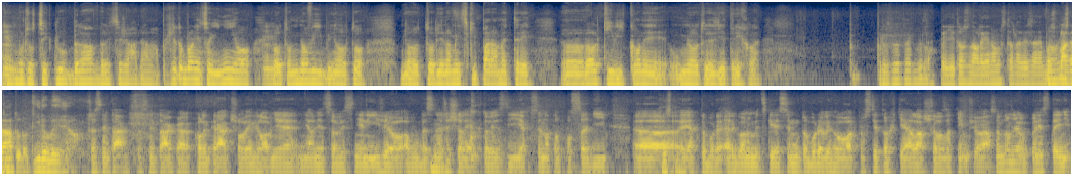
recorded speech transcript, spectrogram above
těch hmm. motocyklů byla velice žádaná, protože to bylo něco jiného, hmm. bylo to nový, mělo to, mělo to dynamické parametry, eh, velký výkony, umělo to jezdit rychle. Proto tak bylo. Lidi to znali jenom z televize nebo no, z plagátu do té doby, že jo? Přesně tak, přesně tak. A kolikrát člověk hlavně měl něco vysněný, že jo, a vůbec hmm. neřešil, jak to jezdí, jak se na to posadí, uh, jak to bude ergonomicky, jestli mu to bude vyhovovat, prostě to chtěl a šel za tím, že jo. Já jsem to měl úplně stejně.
